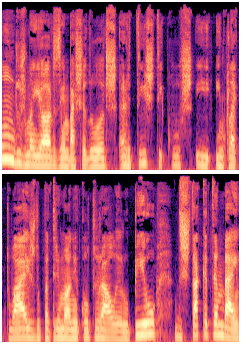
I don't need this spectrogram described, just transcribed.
um dos maiores embaixadores artísticos e intelectuais do património cultural europeu, destaca também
